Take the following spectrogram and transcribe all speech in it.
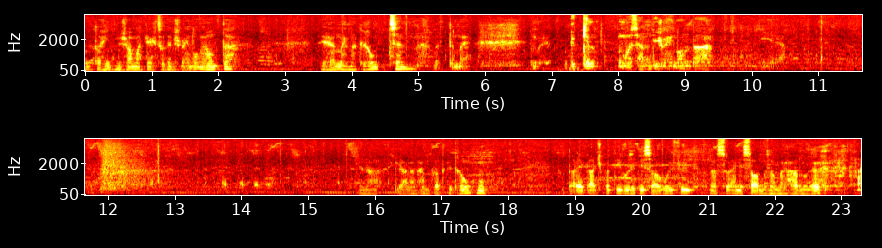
Und da hinten schauen wir gleich zu den Schweindeln runter. Die hören wir immer grunzen. Warte mal. Bücken. Wo sind die Schweindeln da? Yeah. Kleinen haben gerade getrunken. Totale Gatschpartie, wo sich die Sau wohlfühlt. Na, so eine Sau muss man mal haben, gell?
